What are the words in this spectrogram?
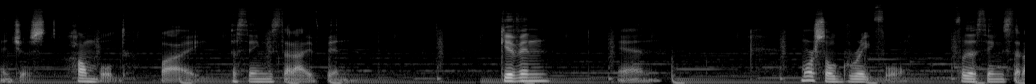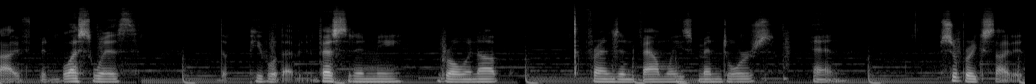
and just humbled by the things that I've been given and more so grateful for the things that I've been blessed with, the people that have invested in me growing up, friends and families, mentors, and super excited.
